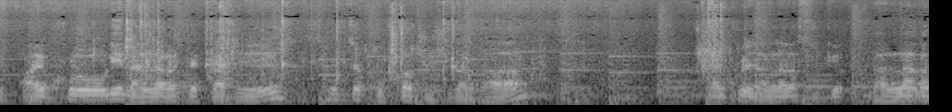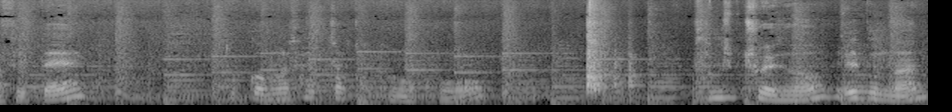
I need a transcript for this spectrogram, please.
예, 알코올이 날아갈 때까지 살짝 볶아주시다가 알코올이 날아갔을, 게- 날아갔을 때 뚜껑을 살짝 덮어놓고 30초에서 1분만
